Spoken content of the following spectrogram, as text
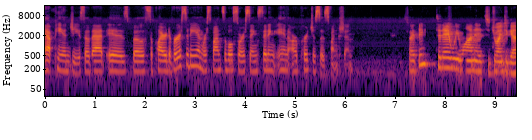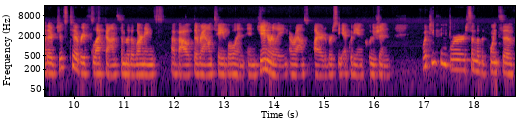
at P&G. So that is both supplier diversity and responsible sourcing sitting in our purchases function. So I think today we wanted to join together just to reflect on some of the learnings about the roundtable and, and generally around supplier diversity, equity, inclusion. What do you think were some of the points of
